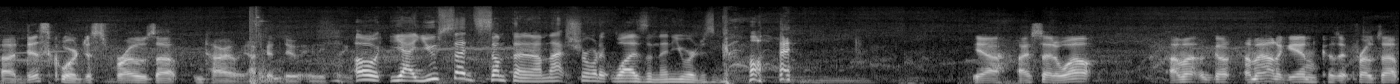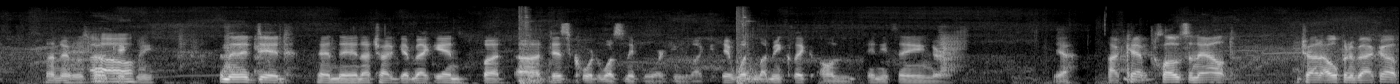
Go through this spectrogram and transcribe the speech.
Uh, Discord just froze up entirely. I couldn't do anything. Oh yeah, you said something and I'm not sure what it was and then you were just gone. Yeah, I said, well, I'm out, I'm out again because it froze up. I knew it was going to kick me. And then it did. And then I tried to get back in, but uh, Discord wasn't even working. Like, it wouldn't let me click on anything or. Yeah. I kept closing out, trying to open it back up,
